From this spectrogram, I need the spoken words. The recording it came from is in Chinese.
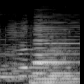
嗯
